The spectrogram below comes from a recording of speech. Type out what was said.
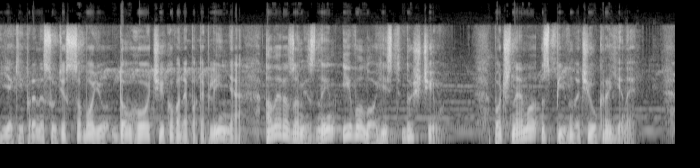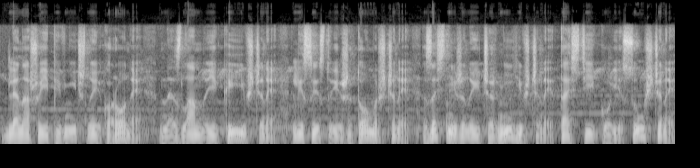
які принесуть із собою довгоочікуване потепління, але разом із ним і вологість дощів. Почнемо з півночі України. Для нашої північної корони, незламної Київщини, лісистої Житомирщини, засніженої Чернігівщини та стійкої Сумщини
